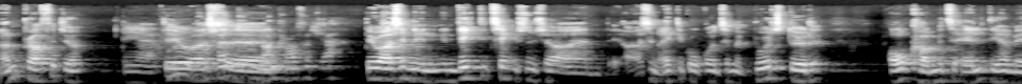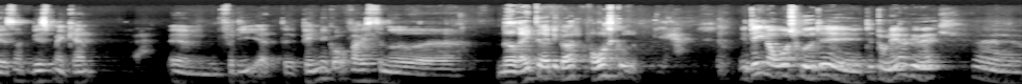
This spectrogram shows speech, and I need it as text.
non-profit jo. det er, det er jo også, 100% øh, non-profit, ja. Det er jo også en, en, en vigtig ting, synes jeg, og en, også en rigtig god grund til, at man burde støtte og komme til alle de her messer, hvis man kan. Øhm, fordi at øh, pengene går faktisk til noget, øh, noget rigtig, rigtig godt overskud. En del af overskuddet, det, det donerer vi væk øh,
